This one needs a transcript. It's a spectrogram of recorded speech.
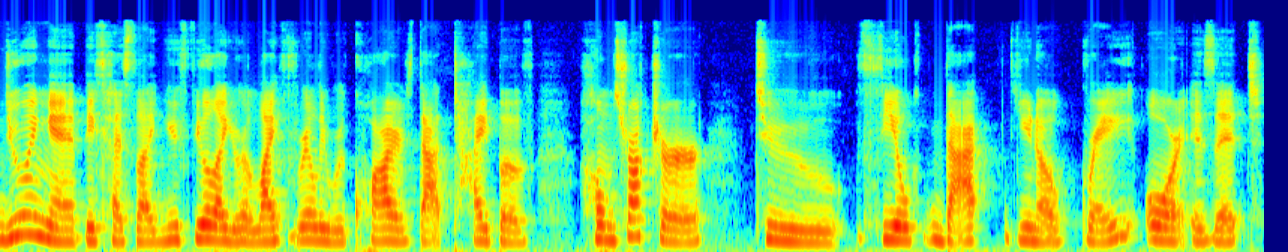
doing it because like you feel like your life really requires that type of home structure to feel that, you know, great? Or is it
